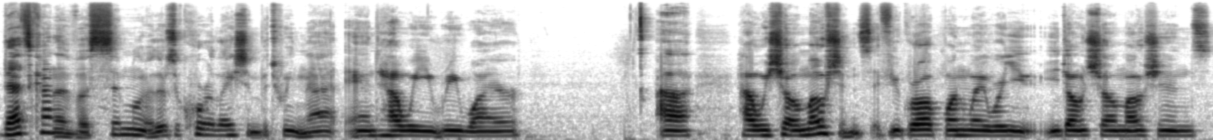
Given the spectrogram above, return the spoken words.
that's kind of a similar there's a correlation between that and how we rewire uh, how we show emotions. If you grow up one way where you, you don't show emotions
